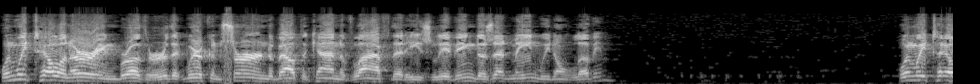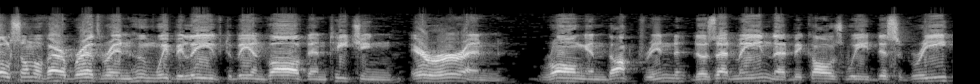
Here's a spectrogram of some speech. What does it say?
When we tell an erring brother that we're concerned about the kind of life that he's living, does that mean we don't love him? When we tell some of our brethren whom we believe to be involved in teaching error and wrong in doctrine, does that mean that because we disagree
